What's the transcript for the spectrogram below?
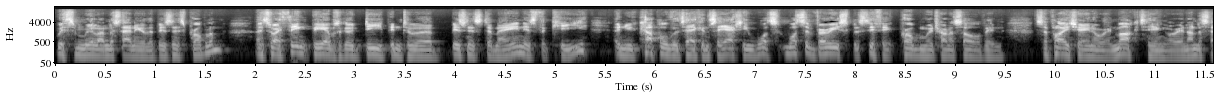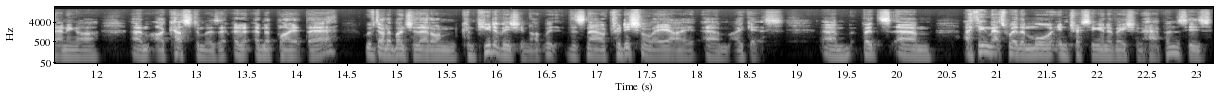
with some real understanding of the business problem. And so I think being able to go deep into a business domain is the key. And you couple the tech and say, actually, what's, what's a very specific problem we're trying to solve in supply chain or in marketing or in understanding our, um, our customers and, and apply it there. We've done a bunch of that on computer vision. That's now traditional AI, um, I guess. Um, but um, I think that's where the more interesting innovation happens is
